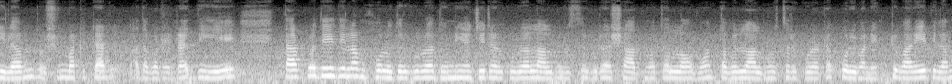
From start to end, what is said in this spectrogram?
দিলাম। রসুন বাটাটার, আদা বাটাটা দিয়ে তারপর দিয়ে দিলাম হলুদের গুঁড়া, ধনিয়া জিরার গুঁড়া, লাল মরিচের গুঁড়া, স্বাদ মতো লবণ। তবে লাল মরিচের গুঁড়াটা পরিমাণে একটু বাড়িয়ে দিলাম।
